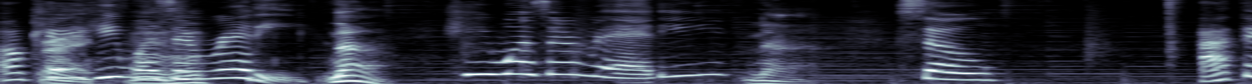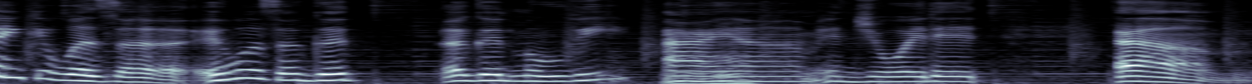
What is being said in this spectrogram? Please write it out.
Okay Right. he wasn't ready. Nah. he wasn't ready. Nah. So I think it was a it was a good a good movie. I Mm-hmm. um enjoyed it. Um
